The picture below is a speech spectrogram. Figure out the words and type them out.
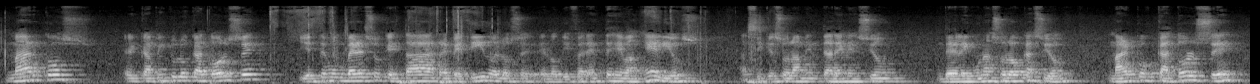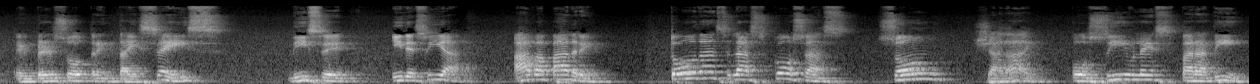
Marcos el capítulo 14. Y este es un verso que está repetido en los, en los diferentes evangelios así que solamente haré mención de él en una sola ocasión. Marcos 14, el verso 36, dice, y decía, Abba Padre, todas las cosas son Shaddai, posibles para ti.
